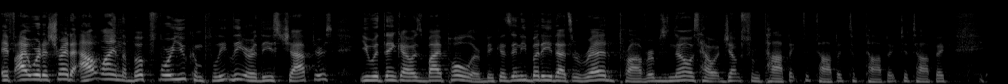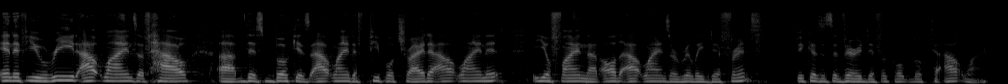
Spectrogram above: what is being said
if I were to try to outline the book for you completely, or these chapters, you would think I was bipolar, because anybody that's read Proverbs knows how it jumps from topic to topic to topic to topic. And if you read outlines of how uh, this book is outlined, if people try to outline it, you'll find that all the outlines are really different because it's a very difficult book to outline.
